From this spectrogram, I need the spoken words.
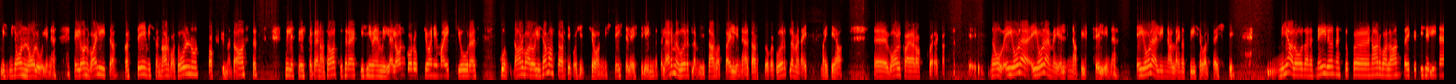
mis, mis on oluline. meil on valida, kas see, mis on Narvas olnud kakskümmend aastat, millest me just ka täna saates rääkisime, millel on korruptsioonimaik juures. Narval oli sama stardipositsioon, mis teistel Eesti linnadel, ärme võrdleme siis Narvat, Tallinna ja Tartuga, aga võrdleme näiteks, ma ei tea, eh, Valga ja Rakverega. no ei ole, ei ole meie linnapilt selline ei ole linnal läinud piisavalt hästi. mina loodan, et meil õnnestub eh, Narvale anda ikkagi selline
